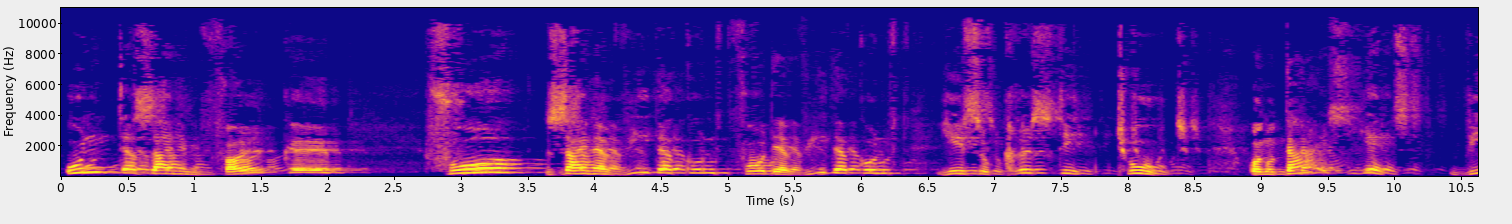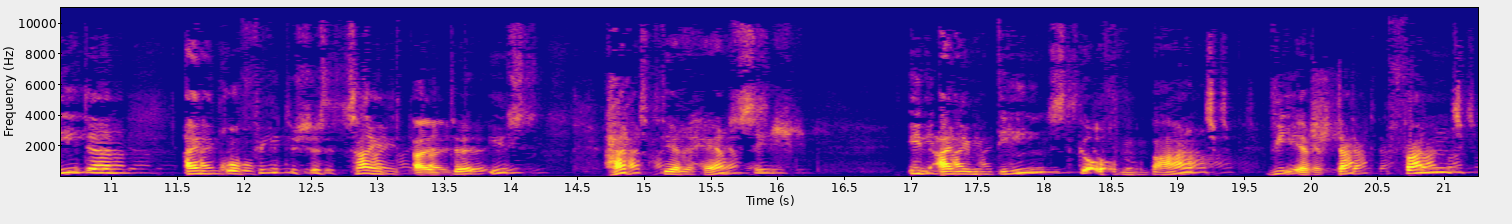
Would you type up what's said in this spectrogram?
unter seinem Volke vor seiner Wiederkunft, vor der Wiederkunft Jesu Christi tut. Und da es jetzt wieder ein prophetisches Zeitalter ist, hat der Herr sich in einem Dienst geoffenbart, wie er stattfand,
